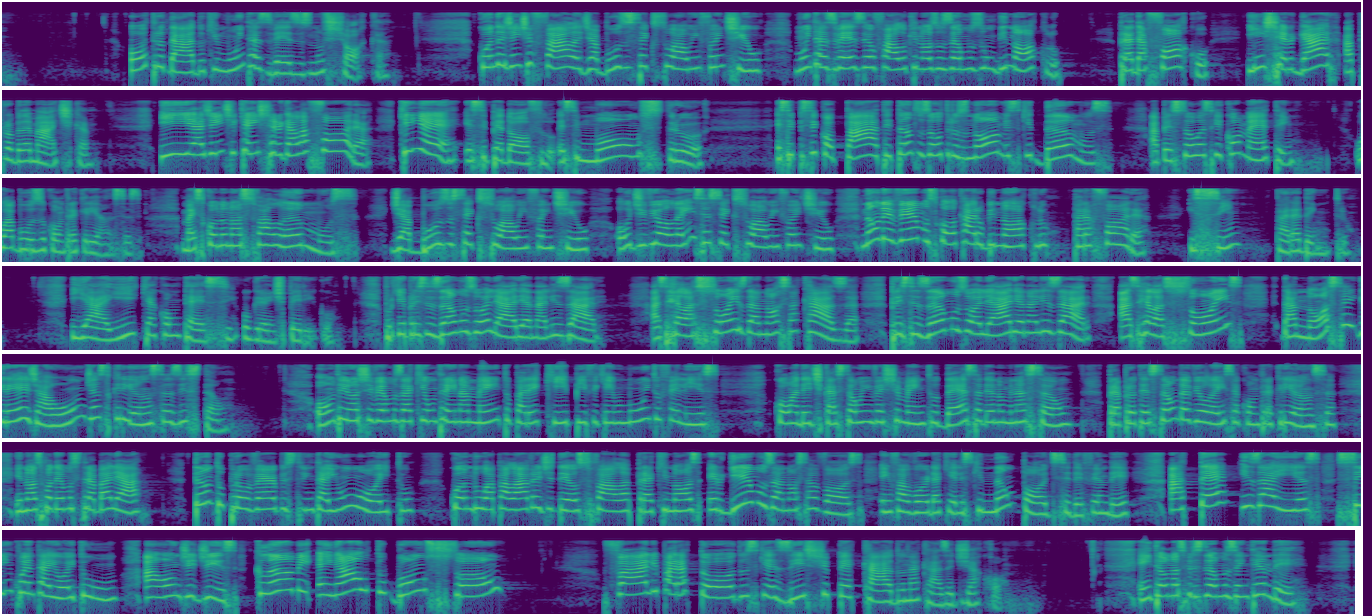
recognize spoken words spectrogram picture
Outro dado que muitas vezes nos choca quando a gente fala de abuso sexual infantil, muitas vezes eu falo que nós usamos um binóculo para dar foco e enxergar a problemática. E a gente quer enxergar lá fora. Quem é esse pedófilo, esse monstro, esse psicopata e tantos outros nomes que damos a pessoas que cometem o abuso contra crianças? Mas quando nós falamos de abuso sexual infantil ou de violência sexual infantil, não devemos colocar o binóculo para fora, e sim para dentro. E é aí que acontece o grande perigo. Porque precisamos olhar e analisar as relações da nossa casa, precisamos olhar e analisar as relações da nossa igreja, onde as crianças estão. Ontem nós tivemos aqui um treinamento para a equipe e fiquei muito feliz com a dedicação e investimento dessa denominação para a proteção da violência contra a criança. E nós podemos trabalhar tanto Provérbios 31, 8, quando a palavra de Deus fala para que nós erguemos a nossa voz em favor daqueles que não podem se defender, até Isaías 58, 1, aonde diz: clame em alto bom som, fale para todos que existe pecado na casa de Jacó. Então nós precisamos entender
